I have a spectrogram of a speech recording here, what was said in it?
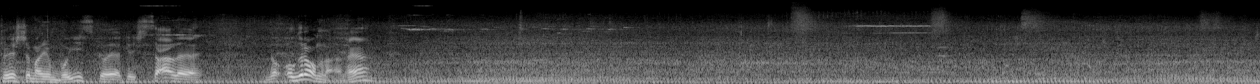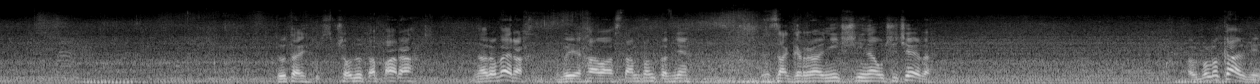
Tu jeszcze mają boisko, jakieś sale. No ogromna, nie? Tutaj z przodu ta para na rowerach wyjechała stamtąd pewnie zagraniczni nauczyciele. Albo lokalni.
